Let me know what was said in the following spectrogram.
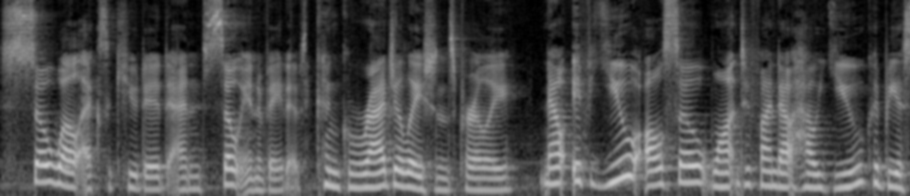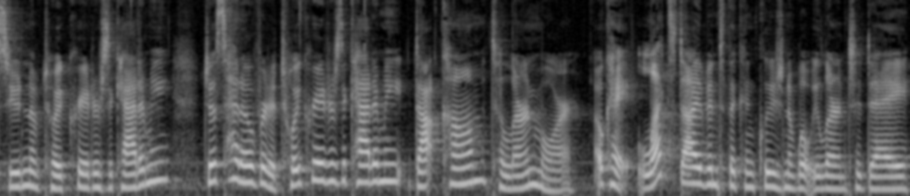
so well executed and so innovative. Congratulations, Pearly. Now, if you also want to find out how you could be a student of Toy Creators Academy, just head over to toycreatorsacademy.com to learn more. Okay, let's dive into the conclusion of what we learned today.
